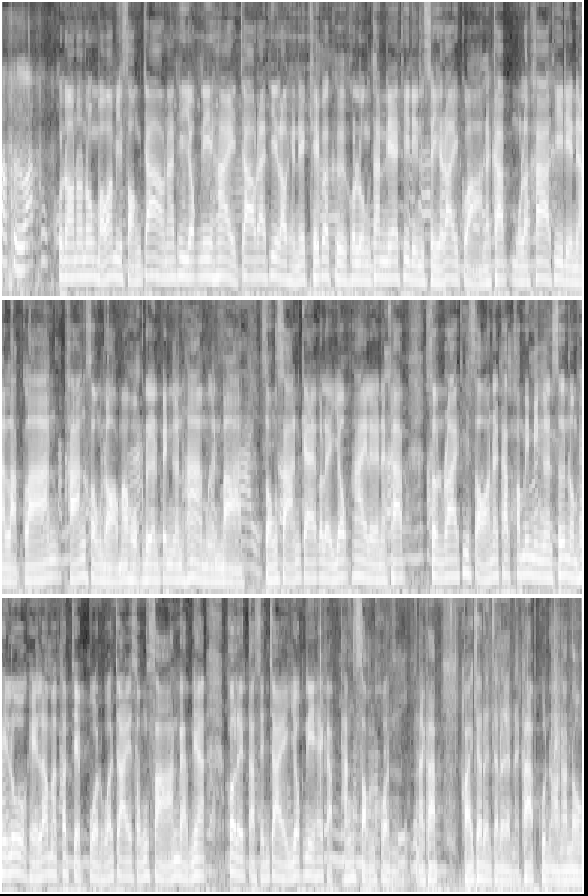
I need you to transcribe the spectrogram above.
ก็คือว่าทุกคุณออนอนงบอกว่ามี 2 เจ้านะที่ยกหนี้ให้เจ้าแรกที่เราเห็นในคลิปก็คือคุณลุงท่านนี้ที่ดินสีไร่กว่านะครับมูลค่าที่ดินเนี่ยหลักล้านค้างส่งดอกมา 6 เดือนเป็นเงิน 50,000 บาท สงสารแกก็เลยยกให้เลยนะครับ ส่วนรายที่2นะครับเขาไม่มีเงินซื้อนมให้ลูกเห็นแล้วมันก็เจ็บปวดหัวใจสงสารแบบเนี้ยก็เลยตัดสินใจยกหนี้ให้กับทั้งสองคนนะครับขอให้เจริญเจริญนะครับ คุณอนนนง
